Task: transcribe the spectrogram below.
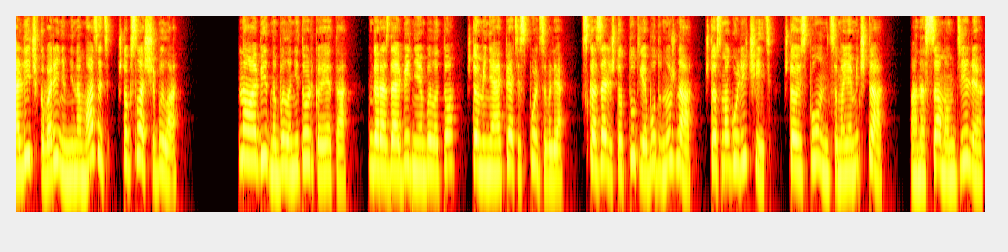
А личко вареньем не намазать, чтоб слаще было. Но обидно было не только это. Гораздо обиднее было то, что меня опять использовали. Сказали, что тут я буду нужна, что смогу лечить, что исполнится моя мечта. А на самом деле...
